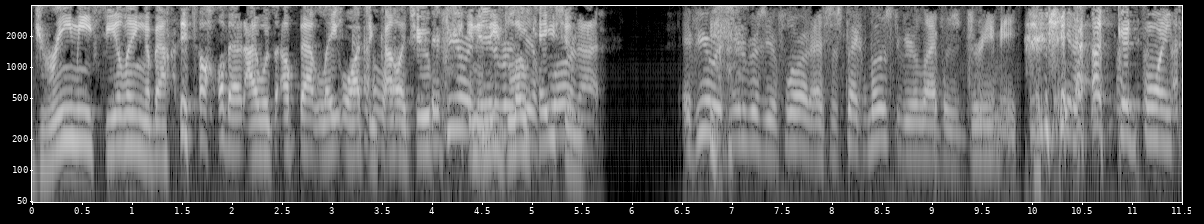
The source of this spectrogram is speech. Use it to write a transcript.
dreamy feeling about it all that I was up that late watching college hoops and in these locations. Florida, if you were at the University of Florida, I suspect most of your life was dreamy. You know? Good point.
